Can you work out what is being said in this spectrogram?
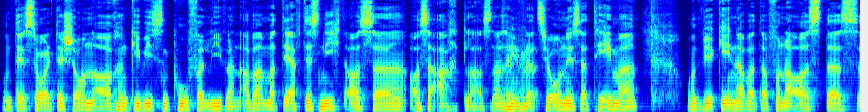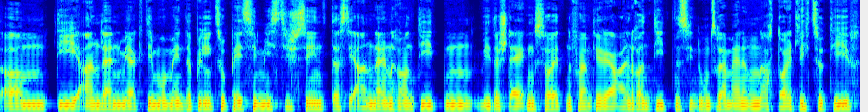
und das sollte schon auch einen gewissen Puffer liefern. Aber man darf das nicht außer, außer Acht lassen. Also mhm. Inflation ist ein Thema und wir gehen aber davon aus, dass ähm, die Anleihenmärkte im Moment ein bisschen zu pessimistisch sind, dass die Anleihenrenditen wieder steigen sollten. Vor allem die realen Renditen sind unserer Meinung nach deutlich zu tief.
